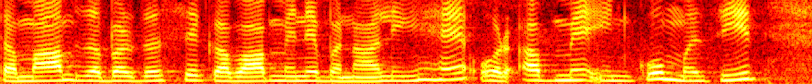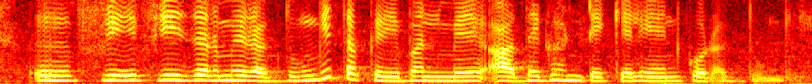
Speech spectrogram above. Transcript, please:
तमाम ज़बरदस्त से कबाब मैंने बना लिए हैं और अब मैं इनको मज़ीद फ्री फ्रीज़र में रख दूँगी, तकरीबन मैं आधे घंटे के लिए इनको रख दूँगी।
